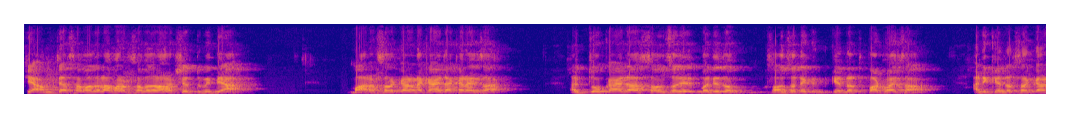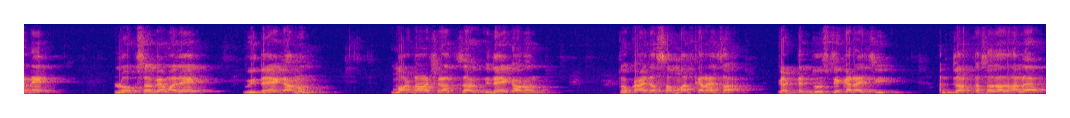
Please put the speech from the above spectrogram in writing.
की आमच्या समाजाला मराठा समाजाला आरक्षण तुम्ही द्या. महाराष्ट्र सरकारनं कायदा करायचा आणि तो कायदा संसदेमध्ये जो संसदे केंद्रात पाठवायचा आणि केंद्र सरकारने लोकसभेमध्ये विधेयक आणून मराठा आरक्षणाचा विधेयक आणून तो कायदा संमत करायचा घटनेत दुरुस्ती करायची. आणि जर तसं जर झालं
